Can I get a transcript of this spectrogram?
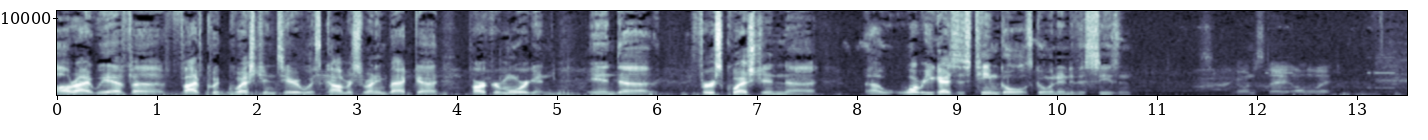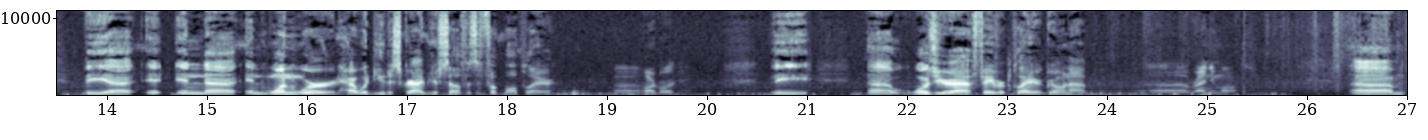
All right, we have uh, five quick questions here with Commerce running back uh, Parker Morgan. And uh, first question, uh, uh, what were you guys' team goals going into this season? Going to state all the way. The uh, in in one word, how would you describe yourself as a football player? hardworking. The what was your favorite player growing up? Randy Moss. Um,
